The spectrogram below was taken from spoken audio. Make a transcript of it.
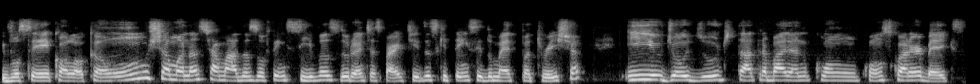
E você coloca um chamando as chamadas ofensivas durante as partidas, que tem sido Matt Patricia, e o Joe Jude está trabalhando com, com os quarterbacks.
